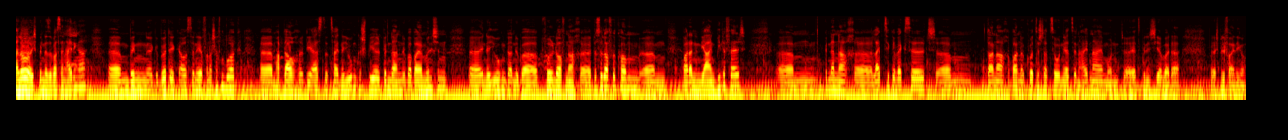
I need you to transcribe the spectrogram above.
hallo, ich bin der Sebastian Heidinger, ähm, bin gebürtig aus der Nähe von Aschaffenburg, ähm, habe da auch die erste Zeit in der Jugend gespielt, bin dann über Bayern München äh, in der Jugend dann über Pfullendorf nach äh, Düsseldorf gekommen, ähm, war dann ein Jahr in Bielefeld, ähm, bin dann nach äh, Leipzig gewechselt, ähm, danach war eine kurze Station jetzt in Heidenheim und äh, jetzt bin ich hier bei der, bei der Spielvereinigung.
